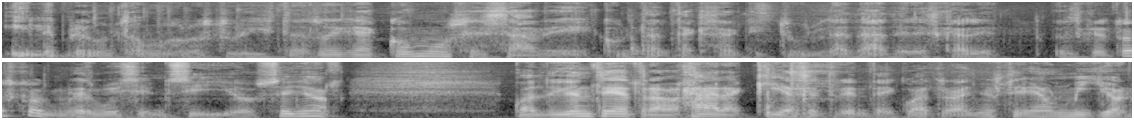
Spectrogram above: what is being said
Y le preguntamos a los turistas, oiga, ¿cómo se sabe con tanta exactitud la edad del esqueleto? Es muy sencillo. Señor, cuando yo entré a trabajar aquí hace 34 años tenía un millón.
